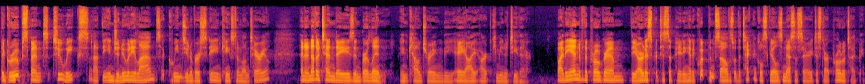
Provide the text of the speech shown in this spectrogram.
The group spent two weeks at the Ingenuity Labs at Queen's University in Kingston, Ontario, and another 10 days in Berlin, encountering the AI art community there. By the end of the program, the artists participating had equipped themselves with the technical skills necessary to start prototyping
